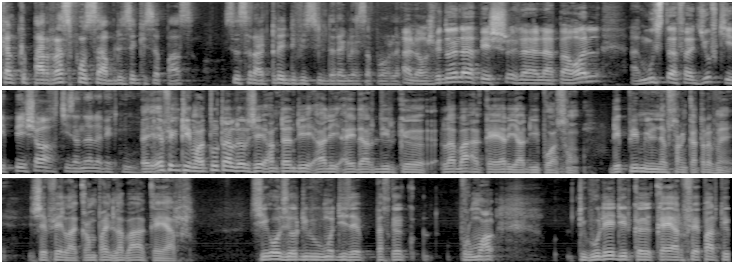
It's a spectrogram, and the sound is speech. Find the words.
quelque part responsable de ce qui se passe, ce sera très difficile de régler ce problème. Alors, je vais donner la, pêche, la, la parole à Mustapha Diouf, qui est pêcheur artisanal avec nous. Et effectivement, tout à l'heure, j'ai entendu Ali Haïdar dire que là-bas à Kayar, il y a du poisson. Depuis 1980, j'ai fait la campagne là-bas à Kayar. Si aujourd'hui vous me disiez, parce que pour moi, tu voulais dire que Kayar fait partie,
